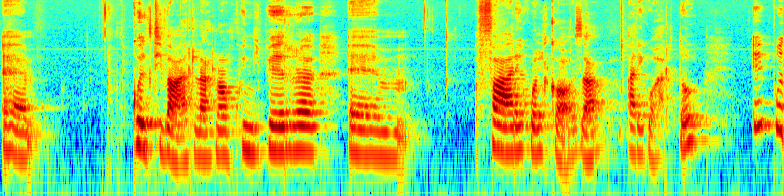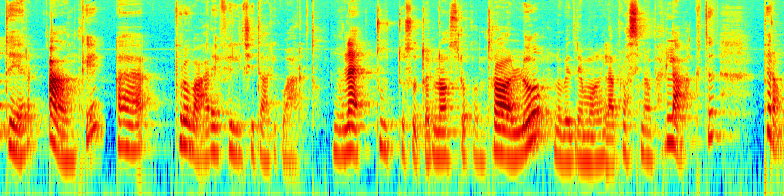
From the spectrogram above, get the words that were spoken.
eh, coltivarla, no? quindi per ehm, fare qualcosa a riguardo e poter anche eh, provare felicità a riguardo. Non è tutto sotto il nostro controllo, lo vedremo nella prossima per l'ACT, però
